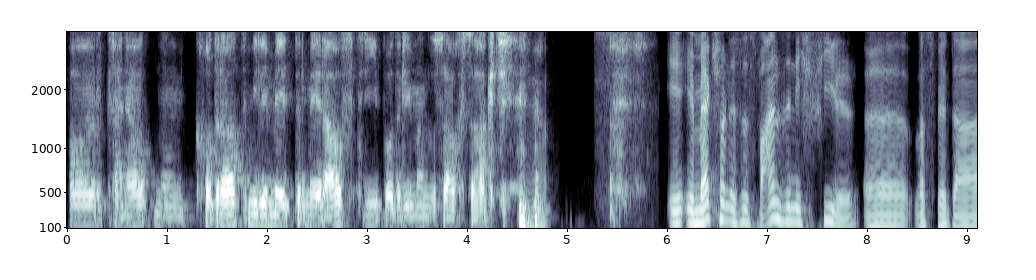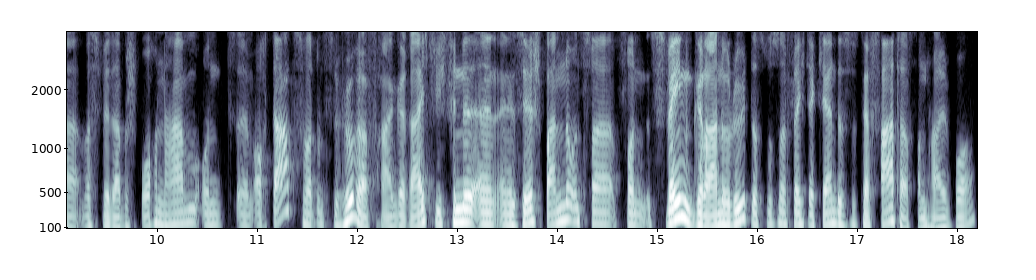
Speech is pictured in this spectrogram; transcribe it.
paar, keine Ahnung, Quadratmillimeter mehr Auftrieb oder wie man das auch sagt. Ja. Ihr, ihr, merkt schon, es ist wahnsinnig viel, äh, was, wir da, was wir da besprochen haben. Und ähm, auch dazu hat uns eine Hörerfrage gereicht, wie ich finde, äh, eine sehr spannende, und zwar von Sven Granorüt. Das muss man vielleicht erklären, das ist der Vater von Halvor.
